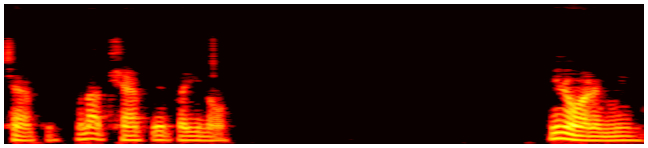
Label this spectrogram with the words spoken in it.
champion. Well, not champion, but you know, you know what I mean.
